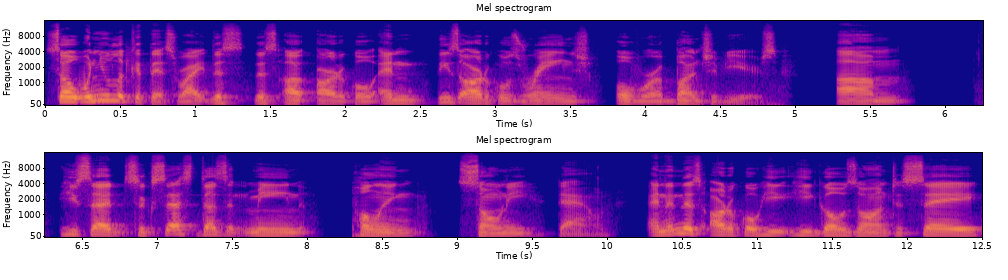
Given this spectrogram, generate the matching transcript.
So when you look at this, right? This this article and these articles range over a bunch of years. Um, he said success doesn't mean pulling Sony down. And in this article, he he goes on to say,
